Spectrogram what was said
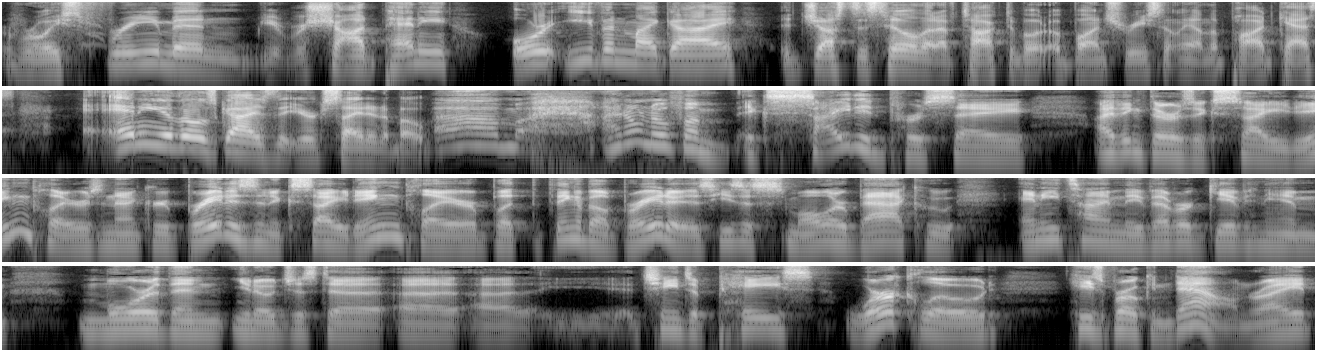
Royce Freeman, Rashad Penny, or even my guy, Justice Hill, that I've talked about a bunch recently on the podcast. Any of those guys that you're excited about? Um, I don't know if I'm excited per se. I think there's exciting players in that group. Breida's an exciting player, but the thing about Breida is he's a smaller back who, anytime they've ever given him more than you know just a, a, a change of pace workload, he's broken down, right?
